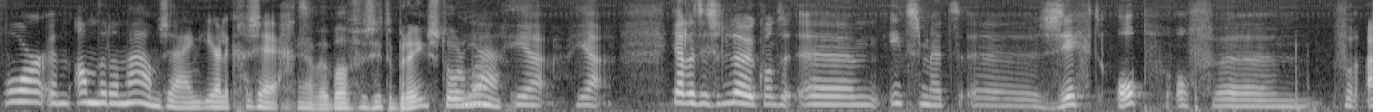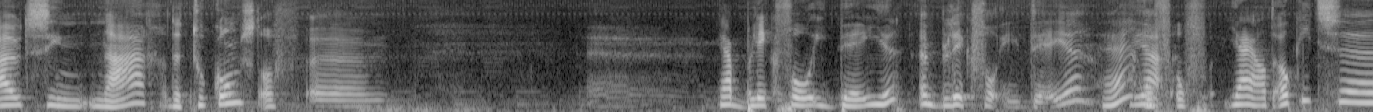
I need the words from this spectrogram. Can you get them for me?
voor een andere naam zijn, eerlijk gezegd. Ja, we hebben even zitten brainstormen. Ja, ja. ja. Ja, dat is leuk, want ehm, iets met uh, zicht op of uh, vooruitzien naar de toekomst of... Uh, ja, blikvol ideeën. Een blikvol ideeën. Hè? Ja. Of, of, jij had ook iets, eh,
